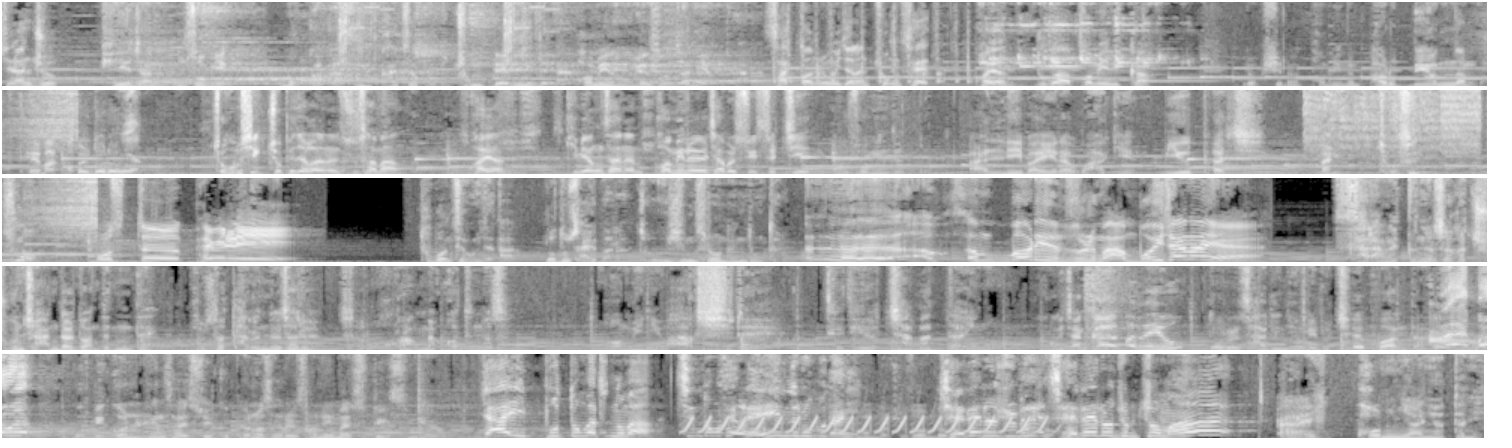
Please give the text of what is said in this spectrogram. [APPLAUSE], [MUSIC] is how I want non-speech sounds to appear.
지난주 피해자는 우석이 목과 가슴에 칼자국이 총 때린데 범인은 왼손잡이였다. 사건 용의자는 총 셋. 과연 누가 범인일까? 역시나 범인은 바로 네온남 대박 컬도룡이야. 조금씩 좁혀져가는 수사망. 과연 김영사는 범인을 잡을 수 있을지. 듯도 알리바이라고 하기엔 미흡하지. 아니 저것은 숨어. 고스트 패밀리 두 번째 문제다. 너도 잘 봐라. 저 의심스러운 행동들. 어, 머리를 누르면 안 보이잖아 얘 사랑했던 여자가 죽은 지 한 달도 안 됐는데 벌써 다른 여자를 서로 호랑맵 같은 녀석. 범인이 확실해. 드디어 잡았다 이놈. 거기 잠깐. 아, 왜요? 너를 살인 혐의로 체포한다. 왜 뭐야? 묵비권을 행사할 수 있고 변호사를 선임할 수도 있으며 야 이 보통 같은 놈아 친동생을 애인으로 보다니 제대로 좀해 제대로 좀좀 아? 아이 범인이 아니었다니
